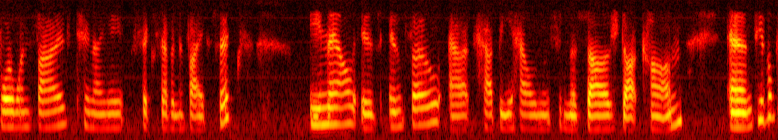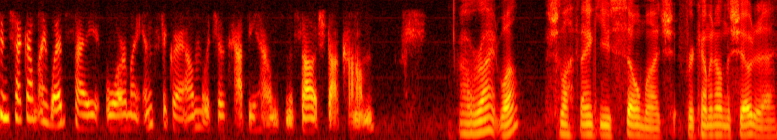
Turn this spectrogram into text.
415-298-6756. Email is info at happyhoundsmassage.com. And people can check out my website or my Instagram, which is happyhoundsmassage.com. All right. Well, Shala, thank you so much for coming on the show today.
